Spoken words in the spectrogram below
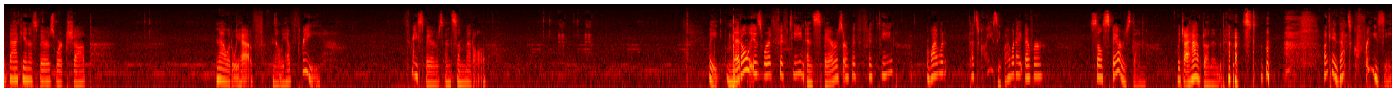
Put back in a spares workshop. Now what do we have? Now we have three. Three spares and some metal. Wait, metal is worth 15 and spares are worth 15? Why would... That's crazy. Why would I ever sell spares then? Which I have done in the past. okay, that's crazy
